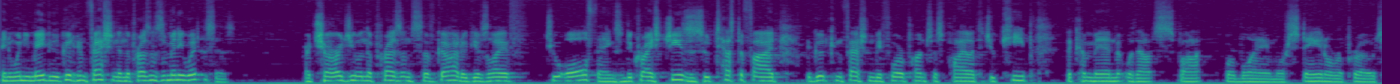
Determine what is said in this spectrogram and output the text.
and when you made the good confession in the presence of many witnesses. I charge you in the presence of God who gives life to all things, and to Christ Jesus, who testified the good confession before Pontius Pilate, that you keep the commandment without spot or blame or stain or reproach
